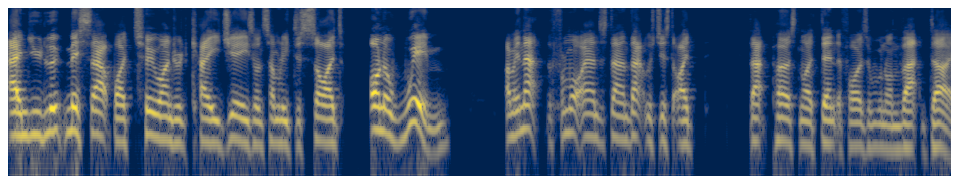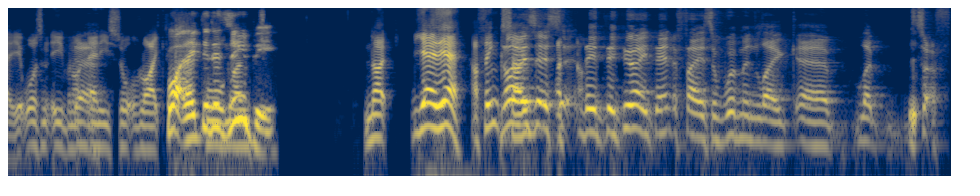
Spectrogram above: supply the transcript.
and you look, miss out by 200 kgs on somebody who decides on a whim. I mean, that, from what I understand, that was just I. That person identified as a woman on that day. It wasn't even on any sort of like what they did a hormones. Zuby. no. Yeah, yeah, I think No, so. it's, it's, I- they they do identify as a woman, like uh, like sort of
